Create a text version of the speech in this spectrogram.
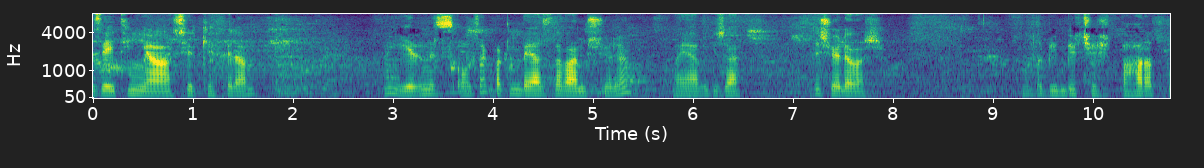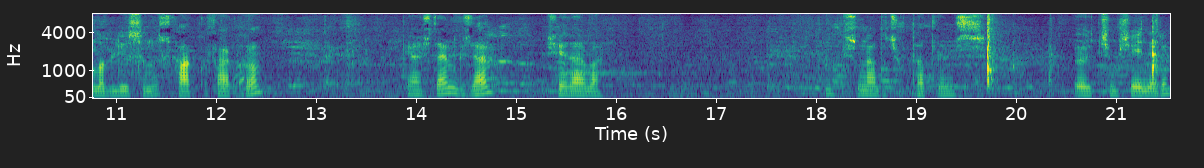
zeytinyağı, sirke falan. Yeriniz olacak. Bakın beyazı da varmış şöyle. Bayağı bir güzel. Bir de şöyle var. Burada bin bir çeşit baharat bulabiliyorsunuz. Farklı farklı. Gerçekten güzel şeyler var. Şunlar da çok tatlıymış. Ölçüm şeyleri.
